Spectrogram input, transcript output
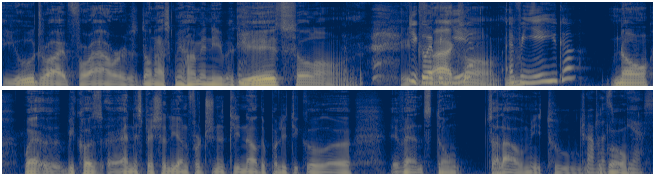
you drive for hours. Don't ask me how many, but it's so long. It you go every year? on. Hmm? Every year you go? No, well, uh, because uh, and especially unfortunately now the political uh, events don't allow me to, to go. Yes.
